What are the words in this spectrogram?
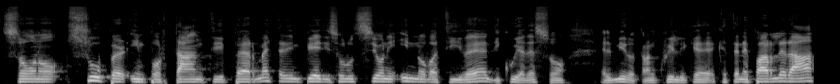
sono super importanti per mettere in piedi soluzioni innovative, di cui adesso Elmiro tranquilli che, che te ne parlerà,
